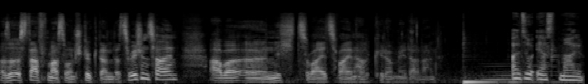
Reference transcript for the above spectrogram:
Also es darf mal so ein Stück dann dazwischen sein, aber äh, nicht zwei, zweieinhalb Kilometer lang. Also erstmal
